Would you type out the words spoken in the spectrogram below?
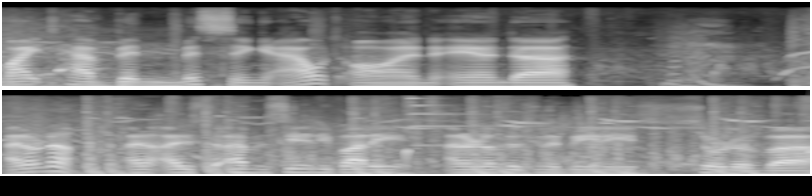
might have been missing out on, and, uh... I don't know. I, I just haven't seen anybody. I don't know if there's going to be any sort of uh,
